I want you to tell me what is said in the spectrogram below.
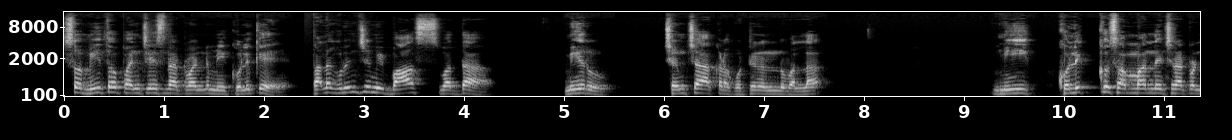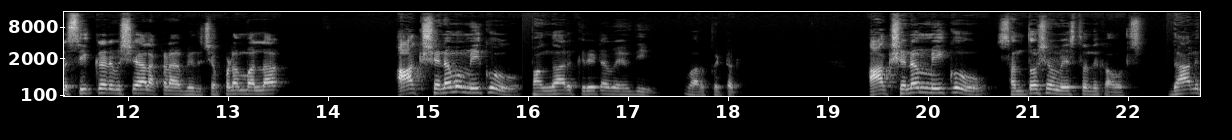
సో మీతో పనిచేసినటువంటి మీ కొలికే తన గురించి మీ బాస్ వద్ద మీరు చెంచా అక్కడ కొట్టినందువల్ల మీ కొలిక్కు సంబంధించినటువంటి సీక్రెట్ విషయాలు అక్కడ మీరు చెప్పడం వల్ల ఆ క్షణము మీకు బంగారు కిరీటం ఏది వారు పెట్టరు. ఆ క్షణం మీకు సంతోషం వేస్తుంది కావచ్చు. దాని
